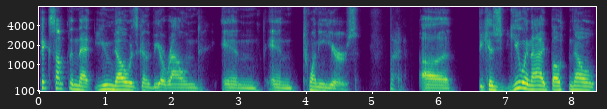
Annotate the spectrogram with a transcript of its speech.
pick something that you know is going to be around in in 20 years. Right. Uh, because you and I both know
